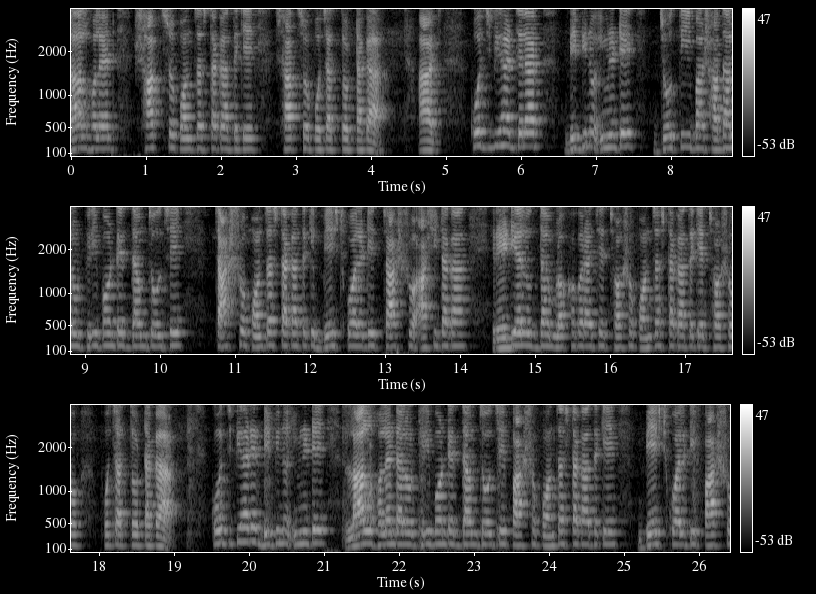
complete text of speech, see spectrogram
লাল হল্যান্ড সাতশো পঞ্চাশ টাকা থেকে সাতশো পঁচাত্তর টাকা। আজ কোচবিহার জেলার বিভিন্ন ইউনিটে জ্যোতি বা সাদা আলুর ফ্রি বন্ডের দাম চলছে চারশো পঞ্চাশ টাকা থেকে বেস্ট কোয়ালিটির চারশো আশি টাকা। রেডি আলুর দাম লক্ষ্য করা আছে ছশো পঞ্চাশ টাকা থেকে ছশো পঁচাত্তর টাকা। কোচবিহারের বিভিন্ন ইউনিটে লাল হল্যান্ড আলুর ফ্রি বন্ডের দাম চলছে পাঁচশো পঞ্চাশ টাকা থেকে বেস্ট কোয়ালিটি পাঁচশো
